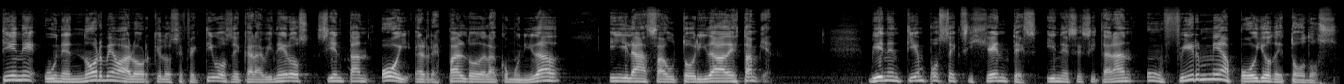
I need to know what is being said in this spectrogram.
tiene un enorme valor que los efectivos de carabineros sientan hoy el respaldo de la comunidad y las autoridades también. Vienen tiempos exigentes y necesitarán un firme apoyo de todos.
